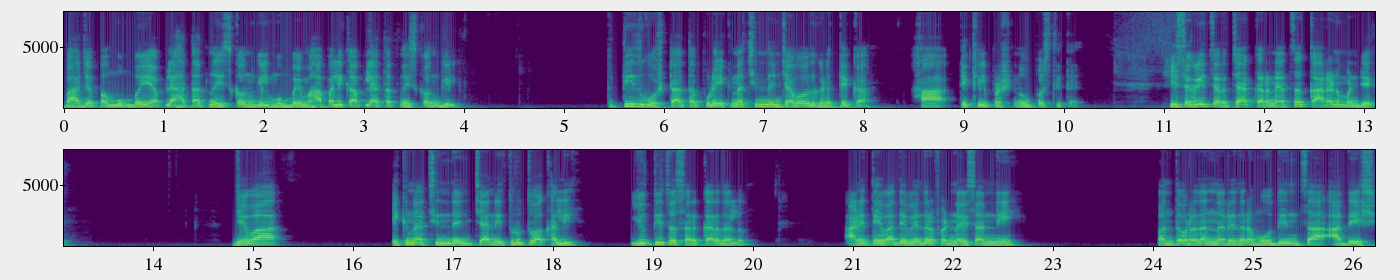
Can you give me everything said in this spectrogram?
भाजपा मुंबई आपल्या हातातनं हिसकावून घेईल मुंबई महापालिका आपल्या हातातनं हिसकावून घेईल. तर तीच गोष्ट आता पुढे एकनाथ शिंदेंच्या बाबत घडते का? हा देखील प्रश्न उपस्थित आहे. ही सगळी चर्चा करण्याचं कारण म्हणजे जेव्हा एकनाथ शिंदेंच्या नेतृत्वाखाली युतीचं सरकार झालं आणि तेव्हा देवेंद्र फडणवीसांनी पंतप्रधान नरेंद्र मोदींचा आदेश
